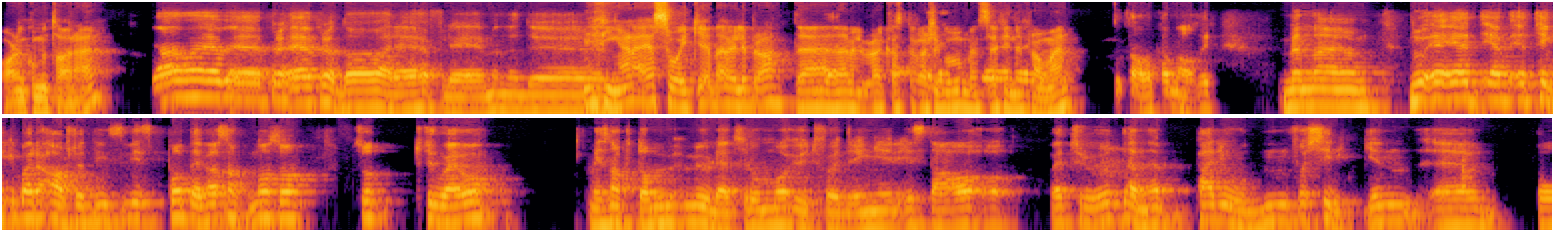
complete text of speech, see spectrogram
Var det en kommentar her? Ja, jeg, jeg, prøvde å være høflig, men du I fingrene, jeg så ikke. Det er veldig bra. Det, det er veldig bra, Kasper. Vær så god, mens jeg finner fram her. Totale kanaler. Men uh, no, jeg, jeg, jeg, tenker bare avslutningsvis på det vi har snakket om nå, så, så, tror jeg jo Vi snakket om mulighetsrom og utfordringer i stad. Og, og, og, jeg tror jo denne perioden for Kirken uh, på,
